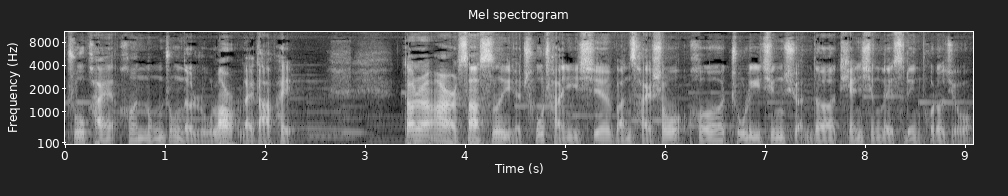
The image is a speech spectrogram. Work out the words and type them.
猪排和浓重的乳酪来搭配。当然，阿尔萨斯也出产一些晚采收和逐粒精选的甜型雷司令葡萄酒，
